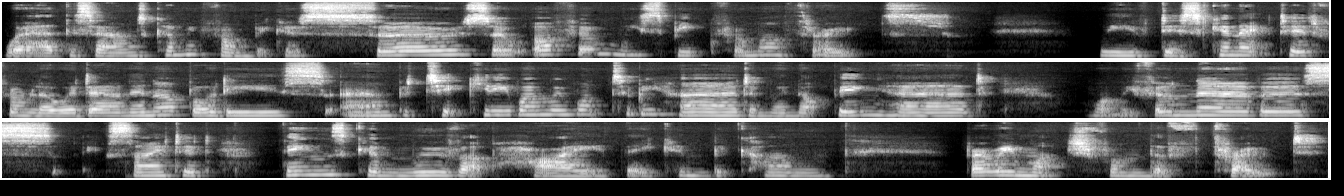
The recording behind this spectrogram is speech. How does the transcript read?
where the sound's coming from because so, so often we speak from our throats. We've disconnected from lower down in our bodies, and particularly when we want to be heard and we're not being heard, when we feel nervous, excited, things can move up high. They can become very much from the throat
